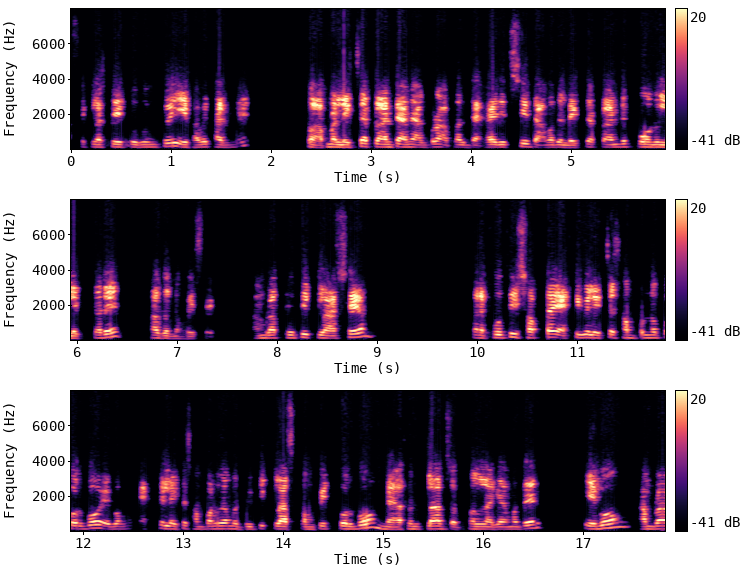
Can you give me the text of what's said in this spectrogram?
আজকে ক্লাসটি এই পর্যন্তই, এভাবে থাকবে। তো আপনার লেকচার প্ল্যানটা আমি একবার আপনার দেখাই দিচ্ছি যে আমাদের লেকচার প্ল্যানটি পনেরো লেকচারে সাজানো হয়েছে। আমরা প্রতি ক্লাসে মানে প্রতি সপ্তাহে একটি লেকচার সম্পন্ন করব এবং একটা লেকচার সম্পন্ন করে আমরা দুইটি ক্লাস কমপ্লিট করব। ম্যারাথন ক্লাস যতক্ষণ লাগে আমাদের। এবং আমরা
